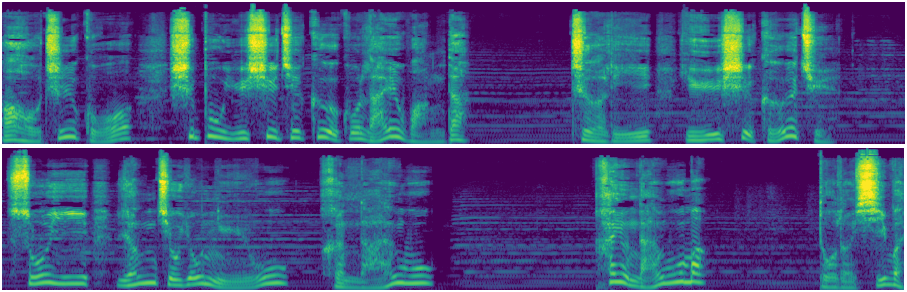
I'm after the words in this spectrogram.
奥之国是不与世界各国来往的，这里与世隔绝，所以仍旧有女巫和男巫。还有男巫吗？多洛西问。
